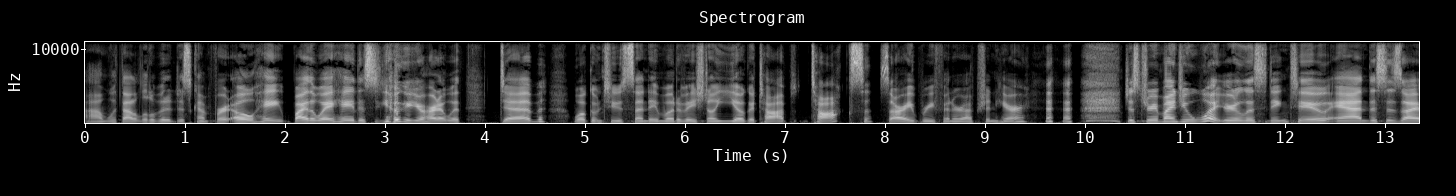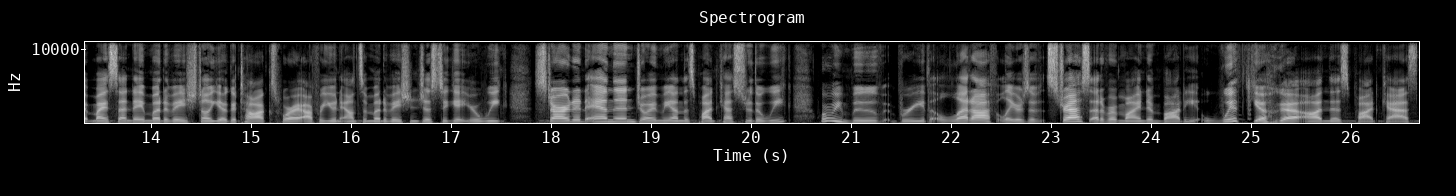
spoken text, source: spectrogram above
um, without a little bit of discomfort. Oh, hey, by the way, hey, this is Yoga Your Heart Out with Deb. Welcome to Sunday Motivational Yoga Top Talks. Sorry, brief interruption here. Just to remind you what you're listening to, and this is uh, my Sunday Motivational Yoga Talks, where I offer you an ounce of motivation just to get your week started, and then join me on this podcast through the week, where we move, breathe, let off layers of stress out of our mind and body with yoga on this podcast.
